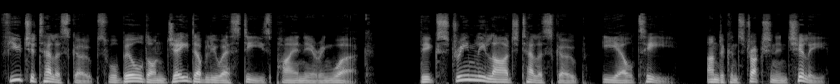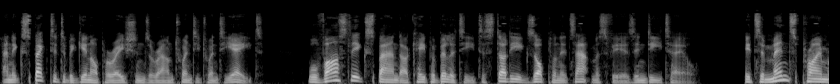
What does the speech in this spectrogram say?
Future telescopes will build on JWST's pioneering work. The Extremely Large Telescope, ELT, under construction in Chile and expected to begin operations around 2028, will vastly expand our capability to study exoplanets' atmospheres in detail. Its immense primary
